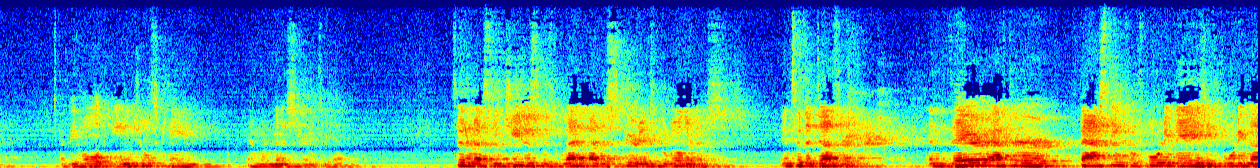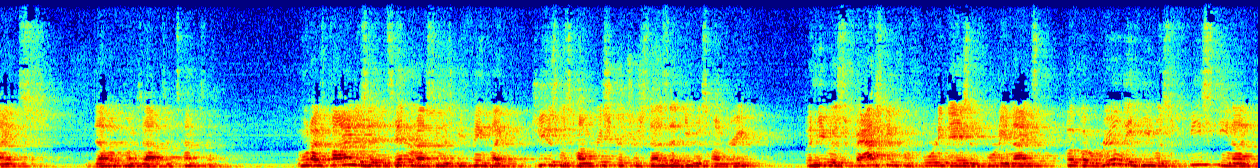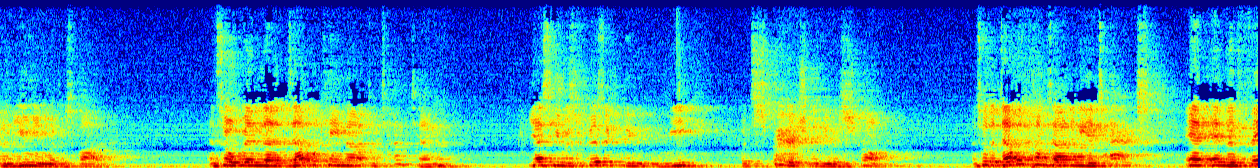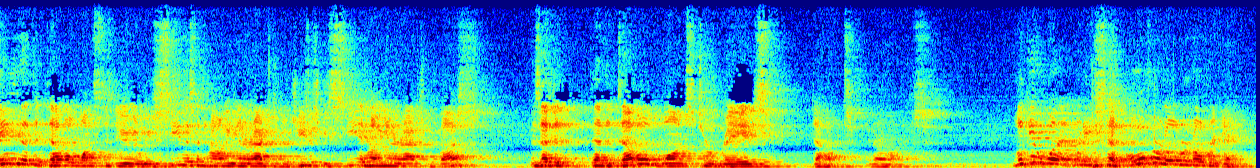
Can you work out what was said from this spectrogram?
and behold, angels came and were ministering to him. It's interesting, Jesus was led by the Spirit into the wilderness into the desert. And there, after fasting for 40 days and 40 nights, the devil comes out to tempt him. And what I find is that it's interesting is we think like Jesus was hungry. Scripture says that he was hungry. But he was fasting for 40 days and 40 nights. But, but really, he was feasting on communion with his Father. And so when the devil came out to tempt him, yes, he was physically weak, but spiritually he was strong. And so the devil comes out and he attacks and, and the thing that the devil wants to do, and we see this in how he interacts with Jesus, we see it how he interacts with us, is that the, that the devil wants to raise doubt in our lives. Look at what, what he said over and over and over again.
